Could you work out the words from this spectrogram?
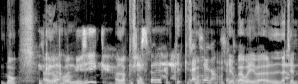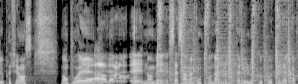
Bon. Que Alors, la bonne musique, Alors qu'est-ce qu'on j'espère. Ok, qu'est-ce La qu'on- tienne, hein, Ok, surtout. bah oui, bah, la tienne de préférence. Bah on pourrait. Ah, bah. Eh non mais ça c'est un incontournable. T'as le look coco, t'es d'accord?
